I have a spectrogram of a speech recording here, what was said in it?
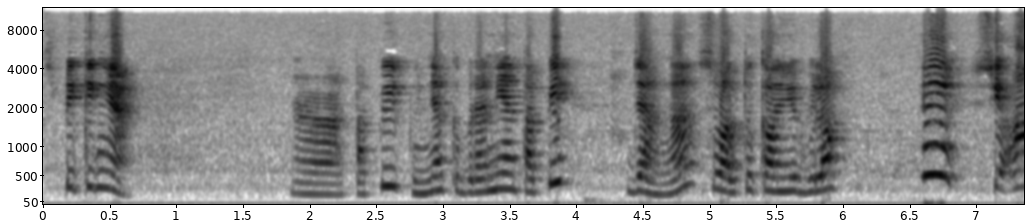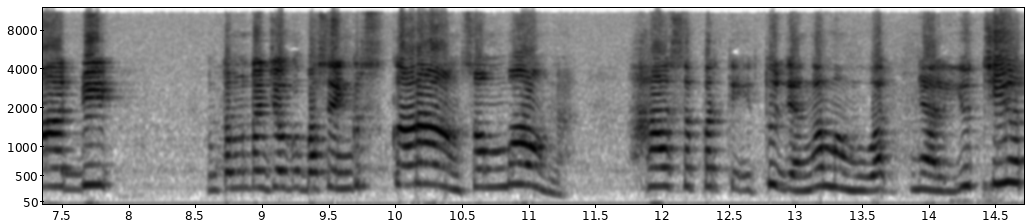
speakingnya. Nah, tapi punya keberanian tapi jangan sewaktu kamu bilang, "Eh, si Adi mentang-mentang jago bahasa Inggris sekarang, sombong." Nah, hal seperti itu jangan membuat nyali ciut.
